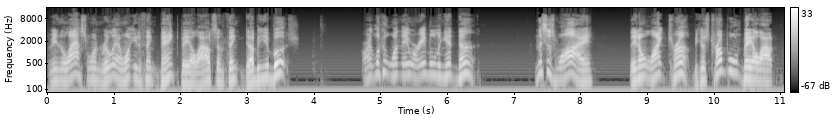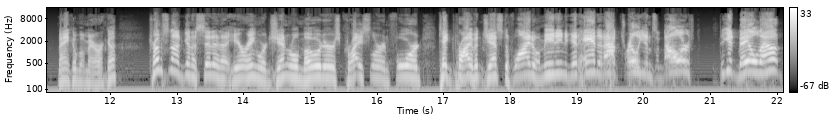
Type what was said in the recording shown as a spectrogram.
I mean, the last one really. I want you to think bank bailouts and think W. Bush. All right, look at what they were able to get done. And this is why they don't like Trump, because Trump won't bail out Bank of America. Trump's not going to sit in a hearing where General Motors, Chrysler, and Ford take private jets to fly to a meeting to get handed out trillions of dollars to get bailed out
